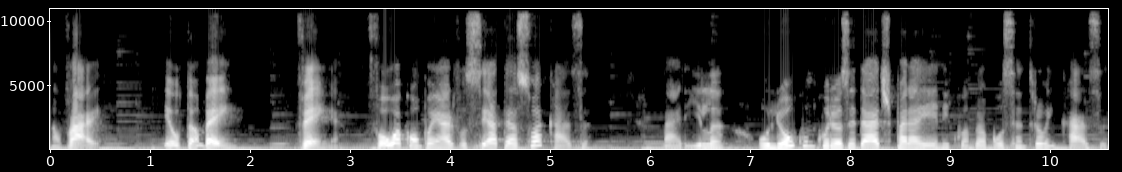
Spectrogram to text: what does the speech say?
não vai? Eu também. Venha, vou acompanhar você até a sua casa. Marila olhou com curiosidade para Anne quando a moça entrou em casa.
